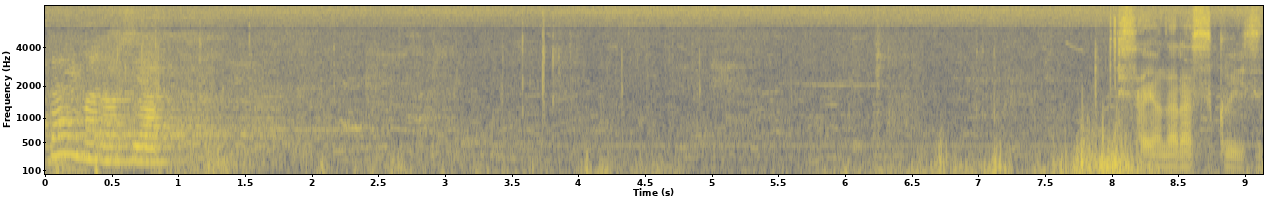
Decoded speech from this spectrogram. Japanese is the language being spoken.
ただいまの試合。さよならスクイズ。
